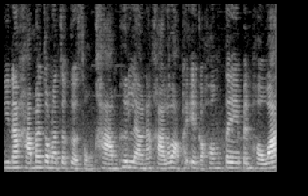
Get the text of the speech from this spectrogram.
นี่นะคะมันกำลังจะเกิดสงครามขึ้นแล้วนะคะ ระหว่างพระเอกกับฮ่องเต้เป็นเพราะว่า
